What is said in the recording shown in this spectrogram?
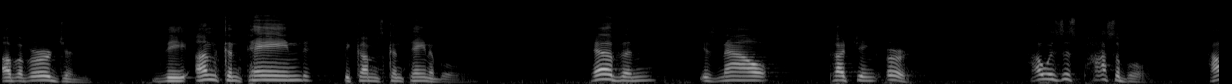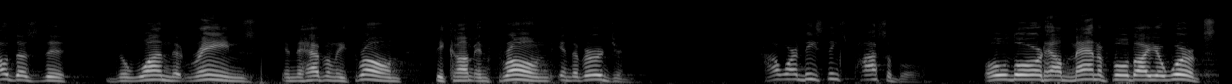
of a virgin. The uncontained becomes containable. Heaven is now touching earth. How is this possible? How does the, the one that reigns in the heavenly throne become enthroned in the virgin. How are these things possible? O Lord, how manifold are your works.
